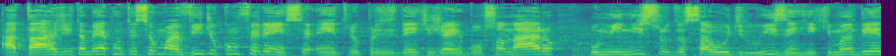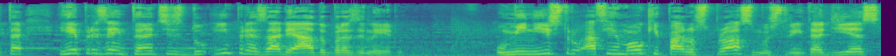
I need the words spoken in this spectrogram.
À tarde também aconteceu uma videoconferência entre o presidente Jair Bolsonaro, o ministro da Saúde Luiz Henrique Mandetta e representantes do empresariado brasileiro. O ministro afirmou que para os próximos 30 dias,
